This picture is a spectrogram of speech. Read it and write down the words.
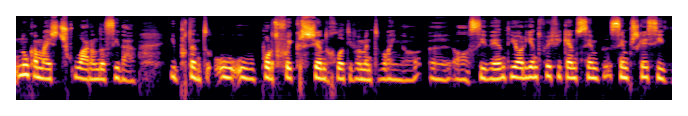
nunca mais descolaram da cidade. E, portanto, o, o Porto foi crescendo relativamente bem ao, eh, ao Ocidente e o Oriente foi ficando sempre, sempre esquecido.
